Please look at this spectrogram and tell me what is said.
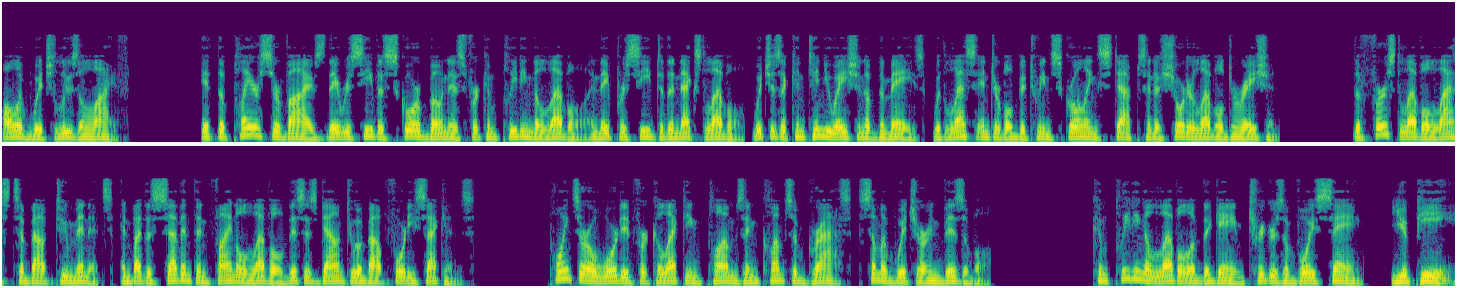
all of which lose a life. If the player survives they receive a score bonus for completing the level and they proceed to the next level, which is a continuation of the maze, with less interval between scrolling steps and a shorter level duration. The first level lasts about 2 minutes, and by the seventh and final level this is down to about 40 seconds. Points are awarded for collecting plums and clumps of grass, some of which are invisible. Completing a level of the game triggers a voice saying, Yippee!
